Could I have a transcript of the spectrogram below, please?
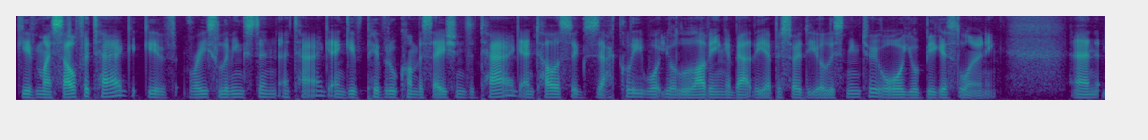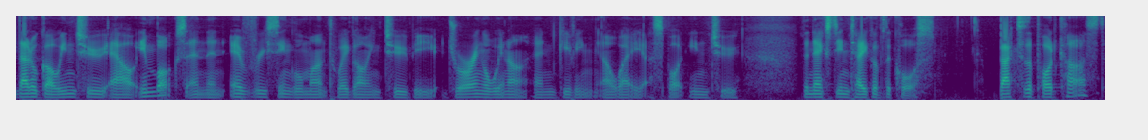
give myself a tag, give Rhys Livingstone a tag, and give Pivotal Conversations a tag, and tell us exactly what you're loving about the episode that you're listening to or your biggest learning. And that'll go into our inbox, and then every single month we're going to be drawing a winner and giving away a spot into the next intake of the course. Back to the podcast.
